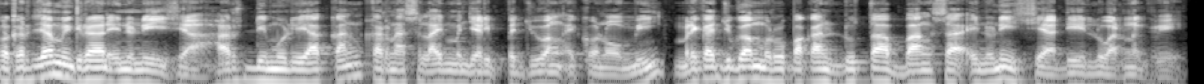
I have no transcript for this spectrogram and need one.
Pekerja migran Indonesia harus dimuliakan karena selain menjadi pejuang ekonomi, mereka juga merupakan duta bangsa Indonesia di luar negeri.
